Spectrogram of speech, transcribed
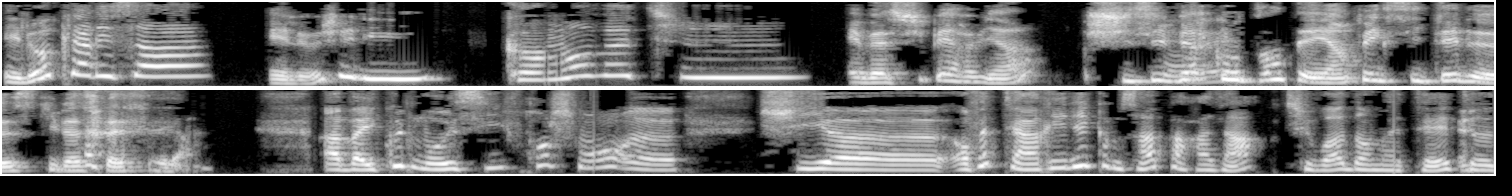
Hello Clarissa Hello Julie Comment vas-tu? Eh ben super bien. Je suis super contente et un peu excitée de ce qui va se passer là. ah bah écoute, moi aussi, franchement, euh, je suis. Euh... En fait, t'es arrivé comme ça par hasard, tu vois, dans ma tête. Euh,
